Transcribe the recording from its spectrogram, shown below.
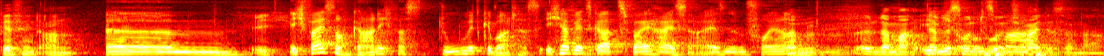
Wer fängt an? Ähm, Ich. ich weiß noch gar nicht, was du mitgebracht hast. Ich habe jetzt gerade zwei heiße Eisen im Feuer. Dann, äh, dann mache ich Dann und du entscheidest danach.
